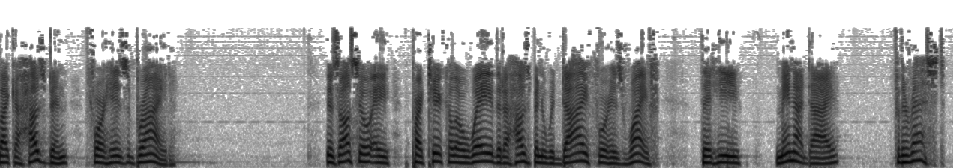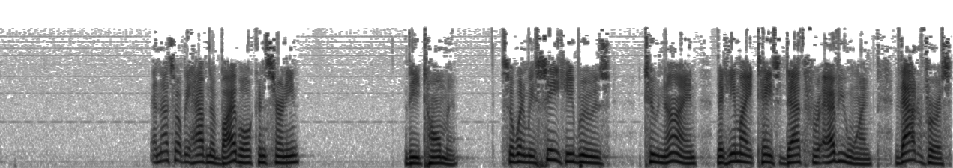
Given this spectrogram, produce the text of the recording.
like a husband for his bride. There's also a particular way that a husband would die for his wife that he may not die for the rest. And that's what we have in the Bible concerning the atonement. So when we see Hebrews 2 9, that he might taste death for everyone. That verse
